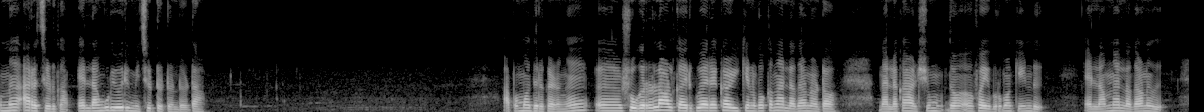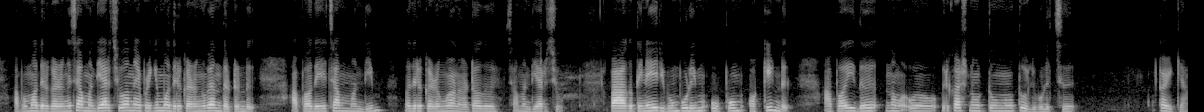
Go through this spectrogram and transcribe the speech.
ഒന്ന് അരച്ചെടുക്കാം. എല്ലാം കൂടി ഒരുമിച്ച് ഇട്ടിട്ടുണ്ട് കേട്ടോ അപ്പം മധുരക്കിഴങ്ങ് ഷുഗറുള്ള ആൾക്കാർക്ക് വരെ കഴിക്കണതൊക്കെ നല്ലതാണ് കേട്ടോ. നല്ല കാൽഷ്യം ഫൈബറും ഒക്കെ ഉണ്ട്. എല്ലാം നല്ലതാണിത്. അപ്പോൾ മധുരക്കിഴങ്ങ് ചമ്മന്തി അരച്ച് വന്നപ്പോഴേക്കും മധുരക്കിഴങ്ങ് വെന്തിട്ടുണ്ട്. അപ്പോൾ അതേ ചമ്മന്തിയും മധുരക്കിഴങ്ങുമാണ് കേട്ടോ അത് ചമ്മന്തി അരച്ചു. പാകത്തിന് എരിവും പുളിയും ഉപ്പും ഒക്കെ ഉണ്ട്. അപ്പോൾ ഇത് നമ്മ ഒരു കഷ്ണം ഇട്ടൊന്ന് തൊലി പൊളിച്ച് കഴിക്കാം.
